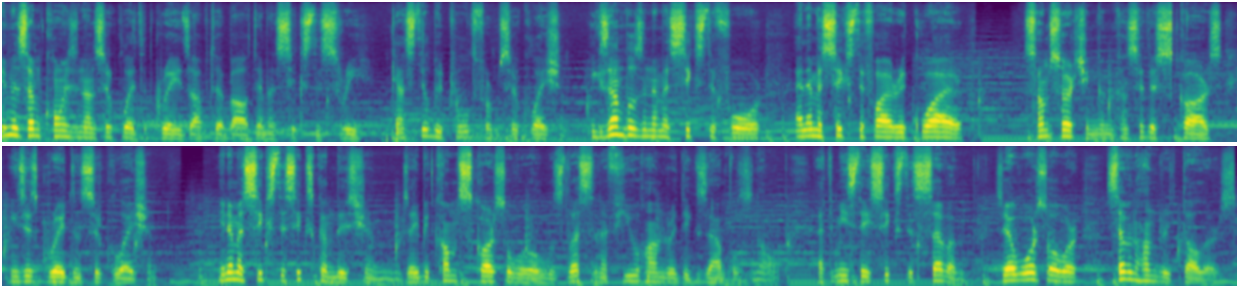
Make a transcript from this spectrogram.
Even some coins in uncirculated grades up to about MS63 can still be pulled from circulation. Examples in MS64 and MS65 require some searching and considered scarce in this grade in circulation. In MS66 condition, they become scarce overall with less than a few hundred examples known. At MintState 67, they are worth over $700.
